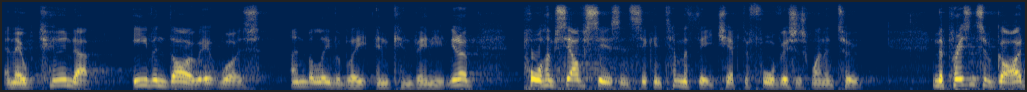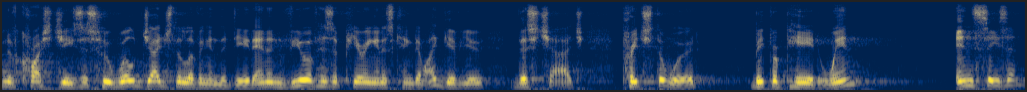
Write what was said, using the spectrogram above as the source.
And they turned up even though it was unbelievably inconvenient. You know, Paul himself says in 2 Timothy chapter 4 verses 1 and 2, in the presence of God and of Christ Jesus, who will judge the living and the dead, and in view of his appearing in his kingdom, I give you this charge. Preach the word, be prepared when? In season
